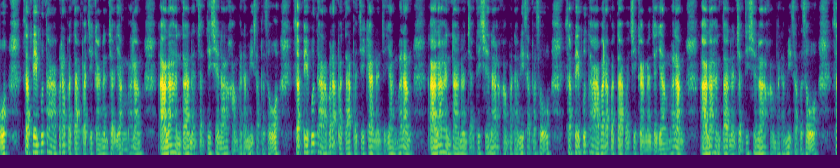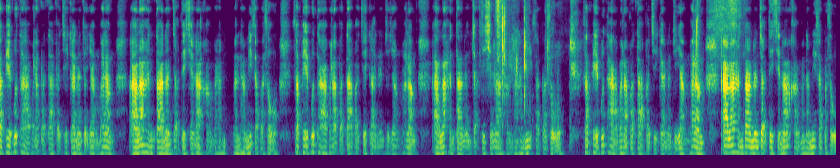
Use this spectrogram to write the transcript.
สัพเพพุทธาพระปตาปัจจกานันจะยังพลังอารหันตานันจะเตเชนะขังพระธมิสัพโสสัพเพพุทธาพระปตาปัจจกานันจะยังพลังอารหันตานันจะเตเชนะขังพระธมิสัพโสสัพเพพุทธาพระปตาปัจจกานันจะยังพลังอารหันตานันจะติชนะขังพันธมิสัพโสสัพเพพุทธาพระปตตาปัจจกานันจะยังพลังอารหันตานันจะติชนะขังพันธมิสัพโสสัพเพพุทธาพระปตตาปัจจกานันจะยังพลังอารหันตานันจะติชนะขังพันธมิสัพโสสัพเพพุทธาพระปตตาปัจจกานันจะยังพลังอาระหันตานันจติชนะขังมันทำนิสัพพโส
